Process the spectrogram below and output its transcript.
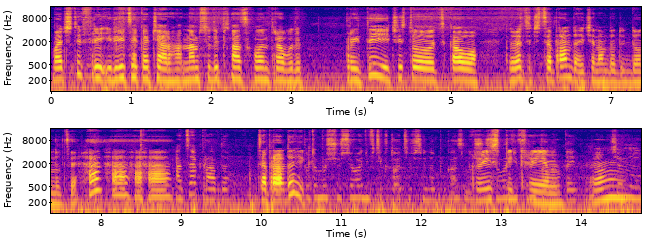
Бачите, фрі. І дивіться, яка черга. Нам сюди 15 хвилин треба буде прийти і чисто цікаво подивитися, чи це правда і чи нам дадуть донати. Ха-ха-ха-ха. А це правда. Це правда, Вік? Тому що сьогодні в Тіктоці всюди показували, що сьогодні Cream. birthday. Чому?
